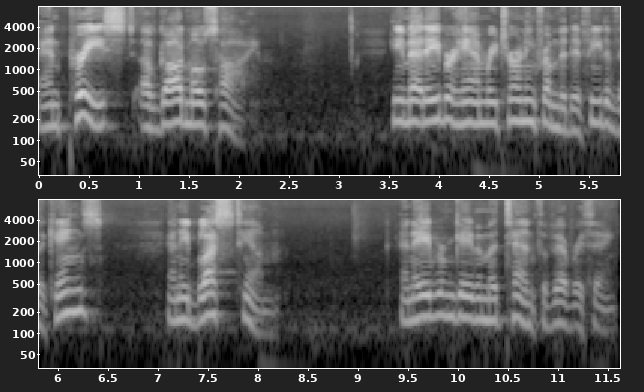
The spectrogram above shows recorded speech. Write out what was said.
and priest of God Most High. He met Abraham returning from the defeat of the kings, and he blessed him. And Abram gave him a tenth of everything.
